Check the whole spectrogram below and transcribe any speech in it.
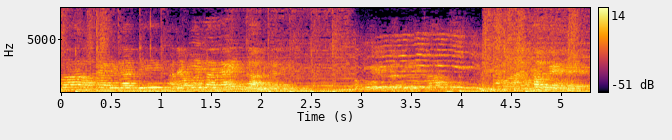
Oke adik-adik, ada yang mau ditanyain nggak adik-adik? Oke, berarti kita Oke.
